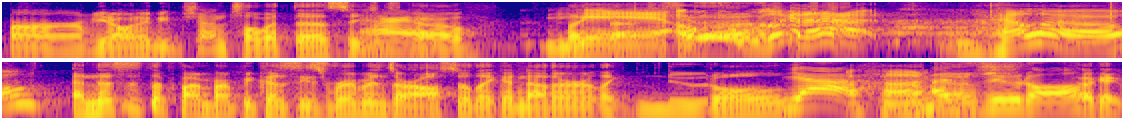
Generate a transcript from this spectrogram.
firm. You don't want to be gentle with this. So you just All right. go like that. yeah. You see Oh, look at that. Hello. And this is the fun part because these ribbons are also like another like noodle. Yeah, Uh-huh. a zoodle. Okay,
